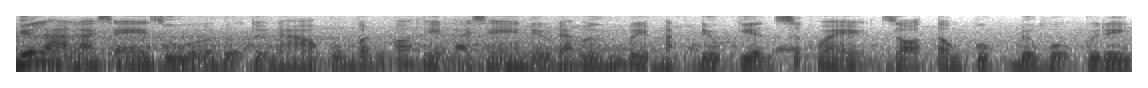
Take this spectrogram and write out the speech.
Nghĩa là lái xe dù ở độ tuổi nào cũng vẫn có thể lái xe nếu đáp ứng về mặt điều kiện sức khỏe do Tổng cục Đường bộ quy định.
